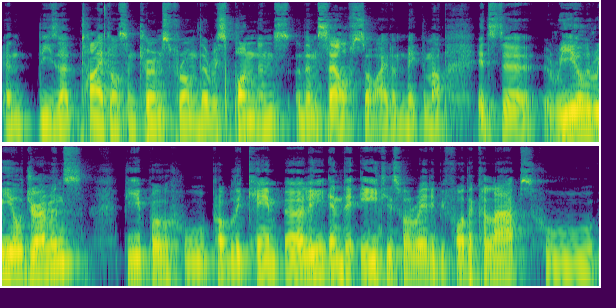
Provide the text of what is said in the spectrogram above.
and these are titles and terms from the respondents themselves. So I don't make them up. It's the real, real Germans, people who probably came early in the 80s already before the collapse, who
